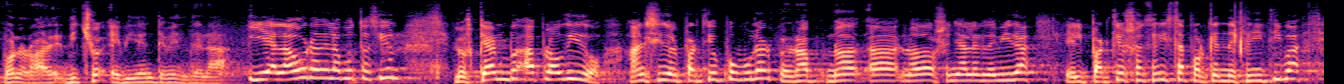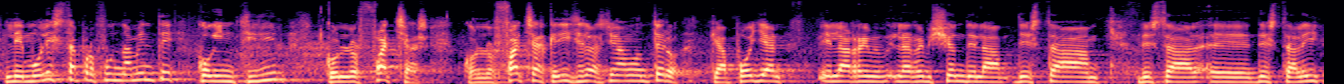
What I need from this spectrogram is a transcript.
bueno, lo ha dicho evidentemente nada. Y a la hora de la votación, los que han aplaudido han sido el Partido Popular, pero no ha, dado señales de vida el Partido Socialista, porque en definitiva le molesta profundamente coincidir con los fachas, con los fachas que dice la señora Montero, que apoyan la, revisión de, la, de, esta, de, esta, eh, de esta ley,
